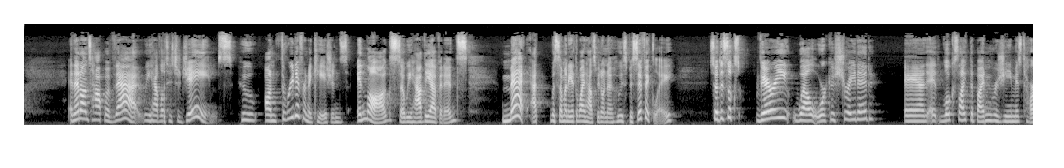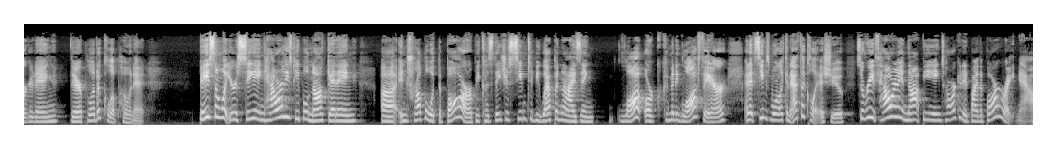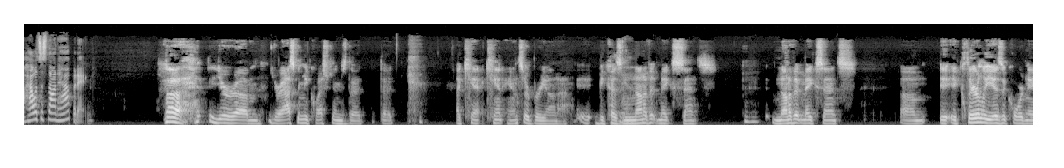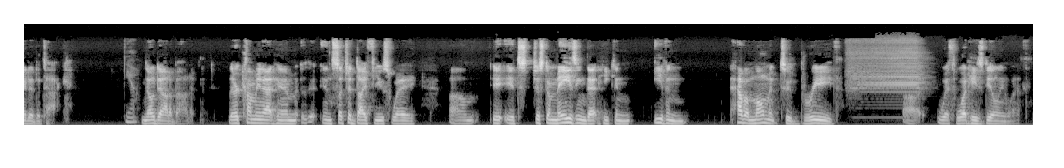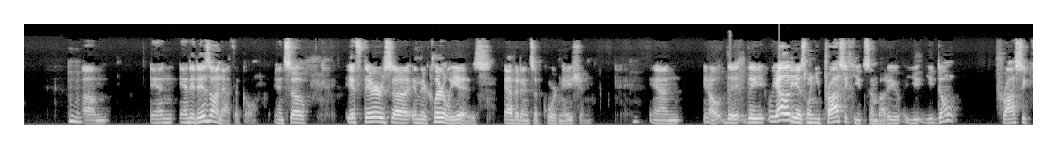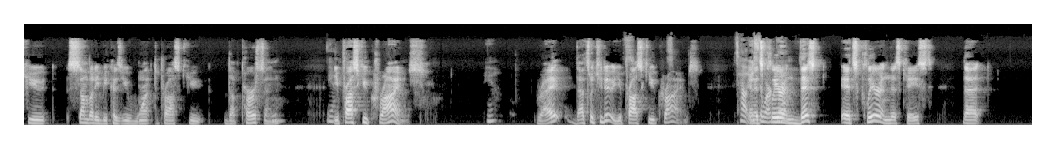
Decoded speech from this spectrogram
And then on top of that, we have Letitia James, who on three different occasions in logs, so we have the evidence, met at, with somebody at the White House. We don't know who specifically. So this looks very well orchestrated, and it looks like the Biden regime is targeting their political opponent. Based on what you're seeing, how are these people not getting uh, in trouble with the bar because they just seem to be weaponizing law or committing lawfare, and it seems more like an ethical issue. So, Reeve, how are they not being targeted by the bar right now? How is this not happening? Uh, you're um, you're asking me questions that that I can't can't answer, Breanna, because yeah. none of it makes sense. Mm-hmm. None of it makes sense. Um, it, it, clearly is a coordinated attack. Yeah, no doubt about it. They're coming at him in such a diffuse way. Um, it's just amazing that he can even have a moment to breathe uh, with what he's dealing with. Mm-hmm. Um, and and it is unethical. And so, if there's uh, and there clearly is evidence of coordination, and you know the the reality is when you prosecute somebody, you you don't prosecute somebody because you want to prosecute the person. Yeah. You prosecute crimes. Right? That's what you do. You prosecute crimes. That's how it and it's clear in this it's clear in this case that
